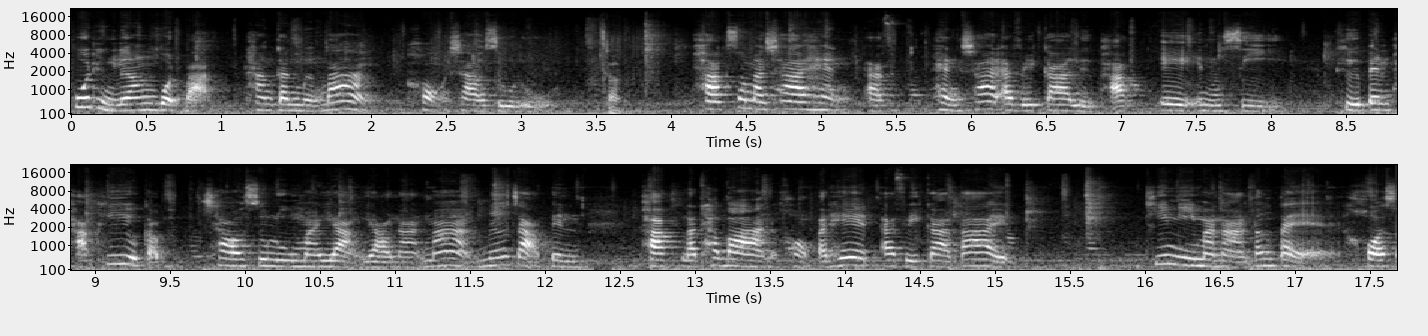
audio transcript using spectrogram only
พูดถึงเรื่องบทบาททางการเมืองบ้างของชาวซูลูครับพ รรคสมาชาติแห่งแอฟแห่งชาติแอฟริกา หรือพรรค ANC ถือเป็นพรรคที่อยู่กับชาวซูลูมาอย่างยาวนานมาก เนื่องจากเป็นพรรครัฐบาลของประเทศแอฟริกาใต้ ที่มีมานานตั้งแต่คศ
